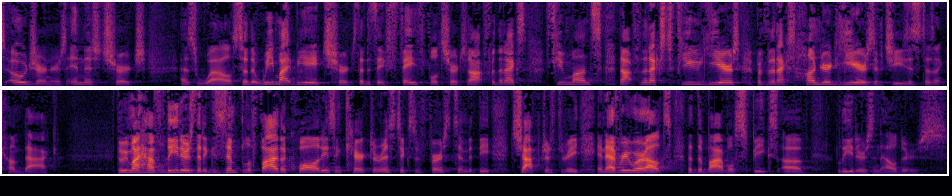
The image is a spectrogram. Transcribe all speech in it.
sojourners in this church as well, so that we might be a church that is a faithful church, not for the next few months, not for the next few years, but for the next hundred years if Jesus doesn't come back. That we might have leaders that exemplify the qualities and characteristics of 1 Timothy chapter 3 and everywhere else that the Bible speaks of leaders and elders.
